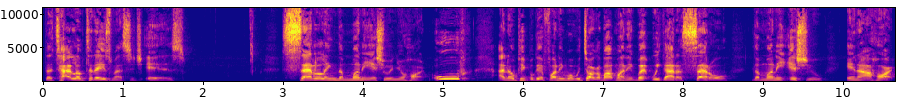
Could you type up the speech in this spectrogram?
The title of today's message is settling the money issue in your heart. Ooh, I know people get funny when we talk about money, but we got to settle the money issue in our heart.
